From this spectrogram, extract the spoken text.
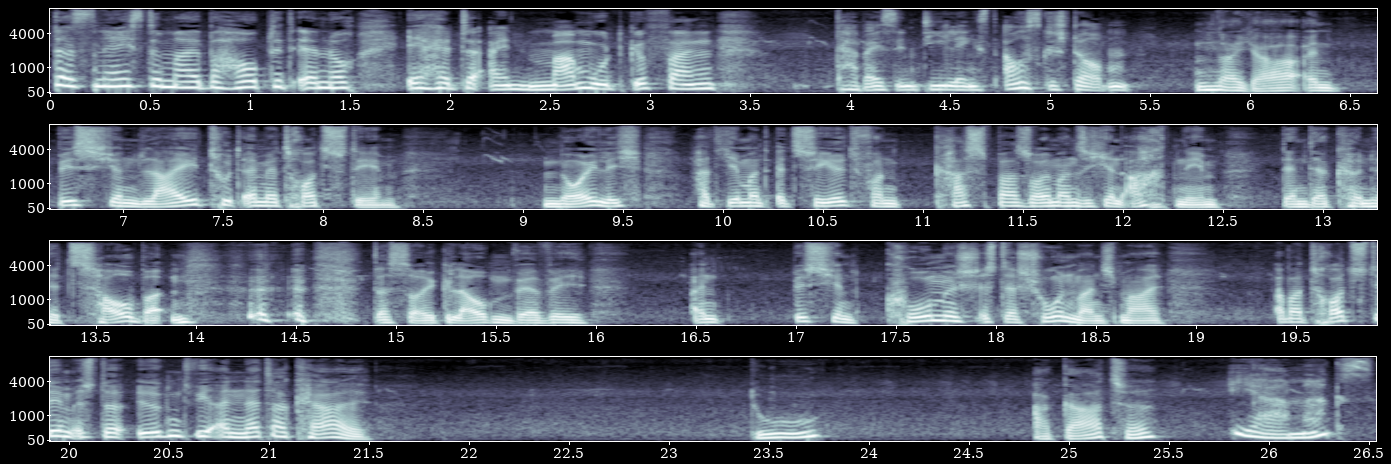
Das nächste Mal behauptet er noch, er hätte einen Mammut gefangen. Dabei sind die längst ausgestorben. Naja, ein bisschen leid tut er mir trotzdem. Neulich hat jemand erzählt, von Kaspar soll man sich in Acht nehmen, denn der könne zaubern. das soll glauben, wer will. Ein bisschen komisch ist er schon manchmal, aber trotzdem ist er irgendwie ein netter Kerl. Du? Agathe? Ja, Max?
